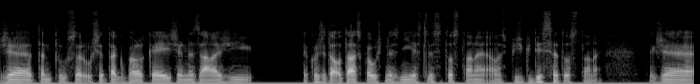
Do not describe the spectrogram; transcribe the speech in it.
že ten průser už je tak velký, že nezáleží, jakože ta otázka už nezní, jestli se to stane, ale spíš kdy se to stane. Takže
